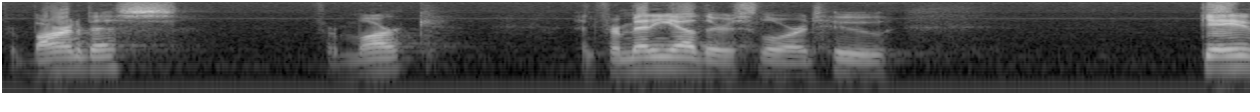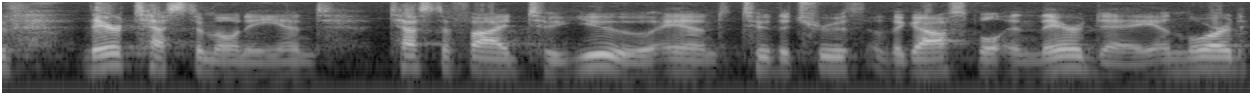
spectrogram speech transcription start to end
for Barnabas, for Mark, and for many others, Lord, who gave their testimony and testified to you and to the truth of the gospel in their day. And Lord,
